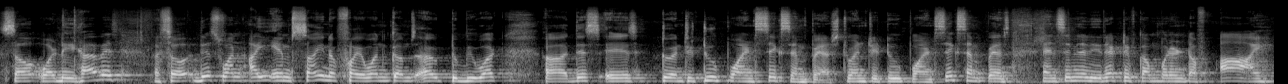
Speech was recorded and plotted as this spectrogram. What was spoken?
so what do you have is so this one im sine of phi 1 comes out to be what? Uh, this is 22.6 amperes. 22.6 amperes. And similarly reactive component of i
